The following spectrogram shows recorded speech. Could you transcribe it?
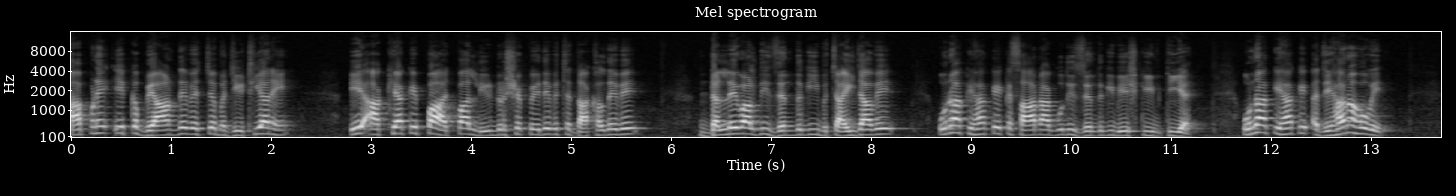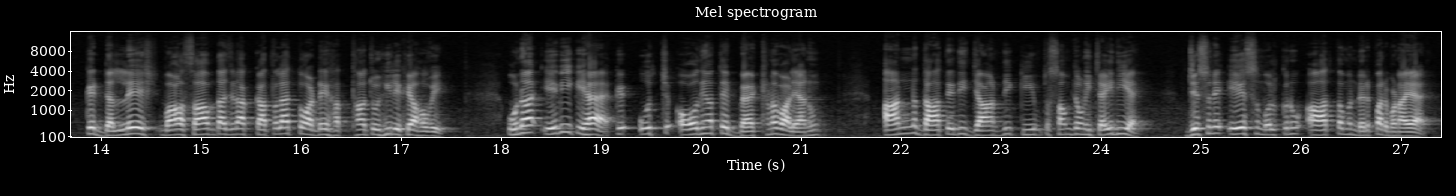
ਆਪਣੇ ਇੱਕ ਬਿਆਨ ਦੇ ਵਿੱਚ ਮਜੀਠੀਆ ਨੇ ਇਹ ਆਖਿਆ ਕਿ ਭਾਜਪਾ ਲੀਡਰਸ਼ਿਪ ਇਹਦੇ ਵਿੱਚ ਦਾਖਲ ਦੇਵੇ, ਡੱਲੇਵਾਲ ਦੀ ਜ਼ਿੰਦਗੀ ਬਚਾਈ ਜਾਵੇ ਉਹਨਾਂ ਕਿਹਾ ਕਿ ਕਿਸਾਨ ਆਗੂ ਦੀ ਜ਼ਿੰਦਗੀ ਬੇਸ਼ਕੀਮਤੀ ਹੈ। ਉਹਨਾਂ ਕਿਹਾ ਕਿ ਅਜਿਹਾ ਨਾ ਹੋਵੇ ਕਿ ਡੱਲੇਵਾਲ ਸਾਹਿਬ ਦਾ ਜਿਹੜਾ ਕਤਲ ਹੈ, ਤੁਹਾਡੇ ਹੱਥਾਂ 'ਚੋਂ ਹੀ ਲਿਖਿਆ ਹੋਵੇ। ਉਹਨਾਂ ਇਹ ਵੀ ਕਿਹਾ ਕਿ ਉੱਚ ਅਹੁਦਿਆਂ ਤੇ ਬੈਠਣ ਵਾਲਿਆਂ ਨੂੰ ਅੰਨਦਾਤੇ ਦੀ ਜਾਨ ਦੀ ਕੀਮਤ ਸਮਝਾਉਣੀ ਚਾਹੀਦੀ ਹੈ, ਜਿਸ ਨੇ ਇਸ ਮੁਲਕ ਨੂੰ ਆਤਮ ਨਿਰਭਰ ਬਣਾਇਆ ਹੈ।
